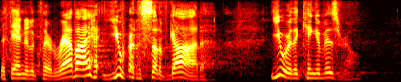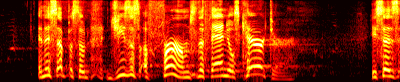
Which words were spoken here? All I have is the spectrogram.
Nathanael declared, Rabbi, you are the Son of God. You are the King of Israel. In this episode, Jesus affirms Nathanael's character. He says,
